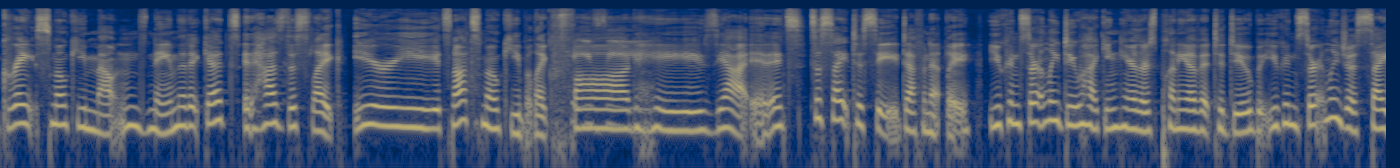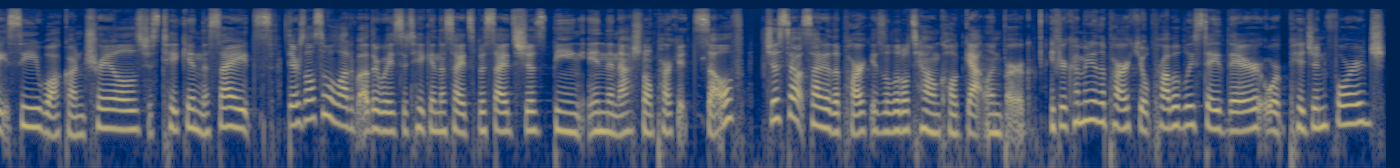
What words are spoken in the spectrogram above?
Great Smoky Mountains name that it gets, it has this like eerie, it's not smoky, but like fog, haze. Yeah, it, it's, it's a sight to see, definitely. You can certainly do hiking here. There's plenty of it to do, but you can certainly just sightsee, walk on trails, just take in the sights. There's also a lot of other ways to take in the sights besides just being in the national park itself. Just outside of the park is a little town called Gatlinburg. If you're coming to the park, you'll probably stay there or Pigeon Forge.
